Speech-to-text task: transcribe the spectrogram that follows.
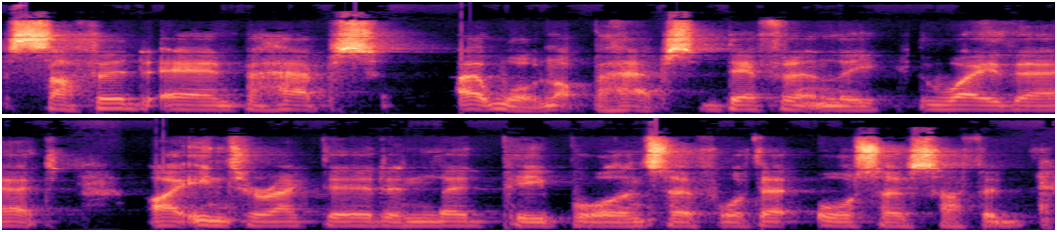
suffered and perhaps uh, well not perhaps definitely the way that I interacted and led people and so forth that also suffered.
